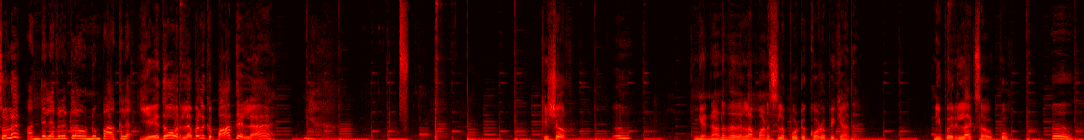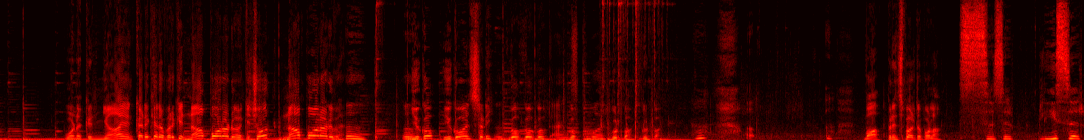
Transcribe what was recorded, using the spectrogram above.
சொல்லு. அந்த லெவலுக்குலாம் ஒன்றும் பார்க்கல. ஏதோ ஒரு லெவலுக்கு பார்த்தேல கிஷோர் இங்க நடந்ததெல்லாம் மனசுல போட்டு குழப்பிக்காத. நீ போய் ரிலாக்ஸ் ஆகு போ. உனக்கு நியாயம் கிடைக்கிற வரைக்கும் நான் போராடுவேன் கிஷோர். நான் போராடுவேன். You go you go and study go go go goodbye goodbye வா பிரின்சிபால்ட்ட போலாம். Sir sir please sir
